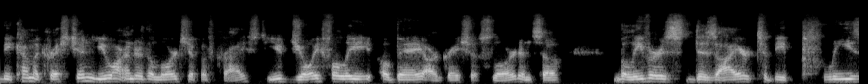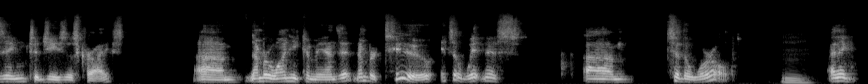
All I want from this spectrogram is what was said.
become a Christian, you are under the lordship of Christ. You joyfully obey our gracious Lord, and so believers desire to be pleasing to Jesus Christ. Um, number one, he commands it. Number two, it's a witness um, to the world. Mm. I think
